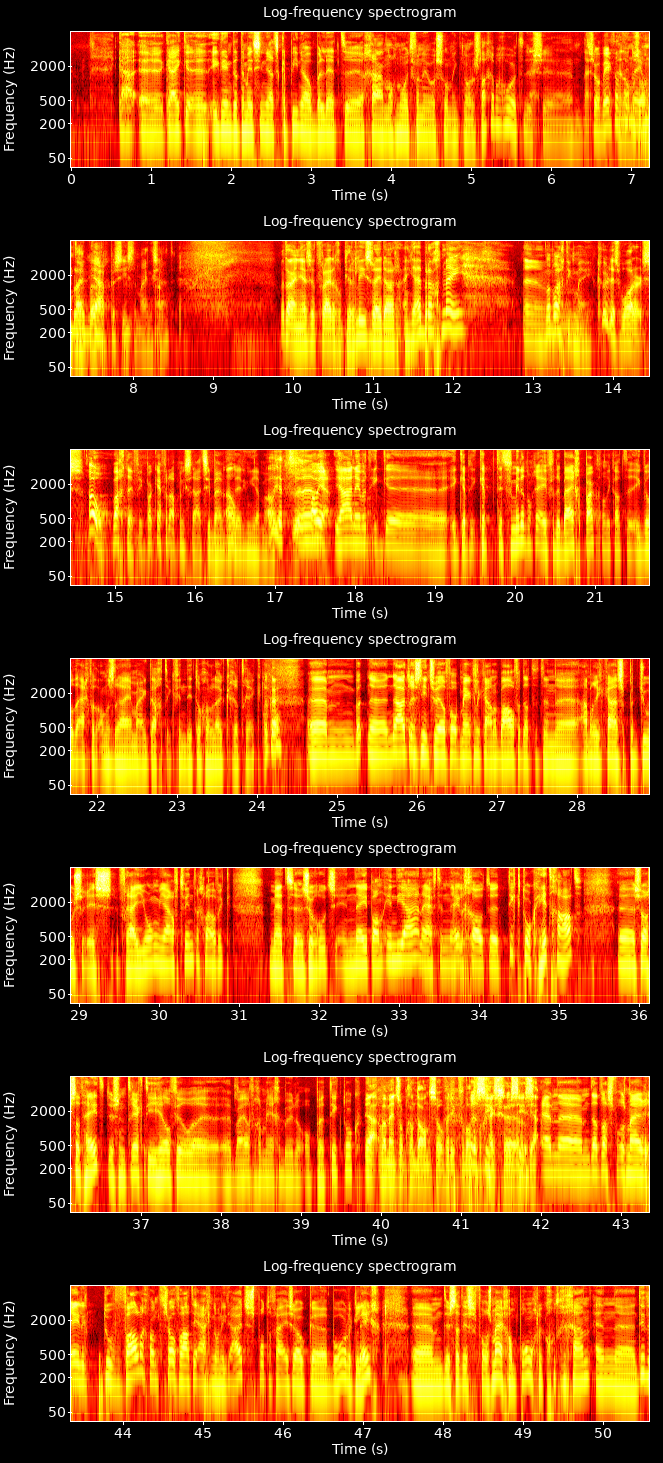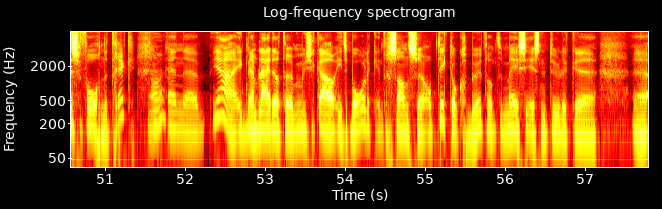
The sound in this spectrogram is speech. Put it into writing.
Ja, eh, kijk, eh, ik denk dat de mensen die naar het Scapino ballet eh, gaan nog nooit van Eurosonic Noorderslag hebben gehoord. Dus zo werkt dat En in Nederland. blijkbaar. Ja, precies, dat maakt niet uit. Martijn, jij zit vrijdag op je release radar en jij bracht mee Ehm, Wat bracht ik mee? Curtis Waters. Oh, wacht even. Ik pak even de administratie bij. Dat Oh. weet ik niet mijn Oh, hebt, eh, Oh ja, ja nee, want ik, eh, ik, heb, ik heb dit vanmiddag nog even erbij gepakt. Want ik, had, ik wilde eigenlijk wat anders draaien, maar ik dacht, ik vind dit toch een leukere track. Oké. Ehm, but, eh, nou, er is niet zo heel veel opmerkelijk aan, behalve dat het een Amerikaanse producer is, vrij jong, jaar of twintig geloof ik, met zijn roots in Nepal India. En hij heeft een hele grote TikTok-hit gehad, eh, zoals dat heet. Dus een track die heel veel, bij heel veel mee gebeurde op TikTok. Ja, waar mensen op gaan dansen of weet ik veel wat voor Precies, geks. precies. ja. En ehm, dat was volgens mij redelijk toevallig, want zoveel had hij eigenlijk nog niet uit. Spotify is ook eh, behoorlijk leeg. Ehm, dus dat is volgens mij gewoon per ongeluk goed gegaan. En eh, dit is de volgende track. Oh. En eh, ja, ik ben blij dat er muzikaal iets behoorlijk interessants op TikTok gebeurt. Want de meeste is natuurlijk eh eh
